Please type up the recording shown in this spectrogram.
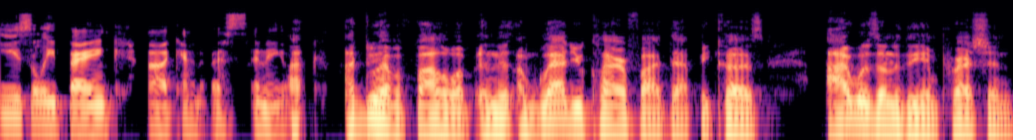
easily bank uh, cannabis in New York. I, I do have a follow up, and this, I'm glad you clarified that because I was under the impression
